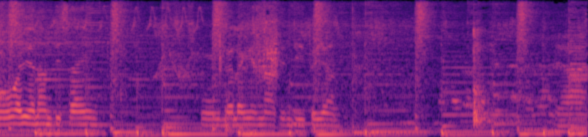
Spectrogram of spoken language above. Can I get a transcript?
So ayan ang design. So ilalagyan natin dito yan. Ayan.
